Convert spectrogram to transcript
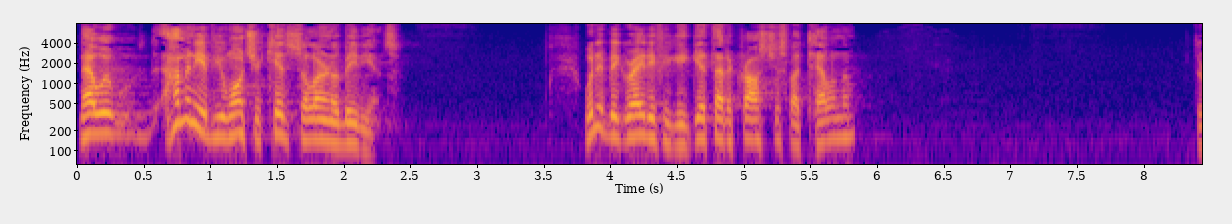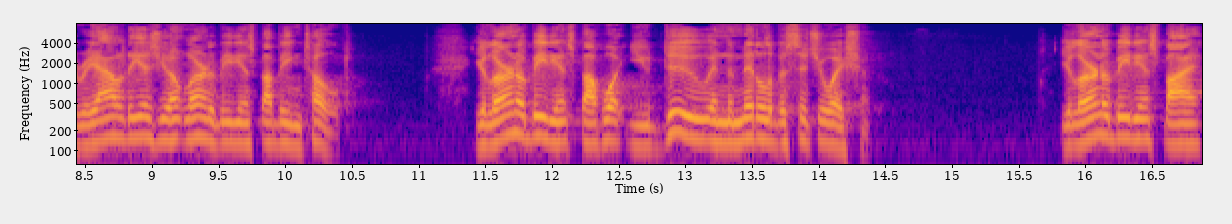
Now, how many of you want your kids to learn obedience? Wouldn't it be great if you could get that across just by telling them? The reality is you don't learn obedience by being told. You learn obedience by what you do in the middle of a situation. You learn obedience by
